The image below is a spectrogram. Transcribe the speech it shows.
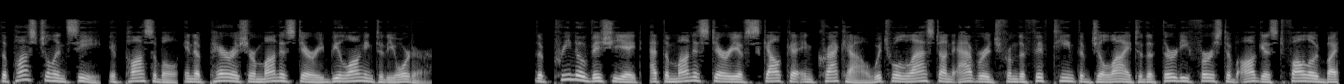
the postulancy, if possible, in a parish or monastery belonging to the order. The pre-novitiate, at the monastery of Skalka in Krakow which will last on average from 15 July to 31 August followed by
